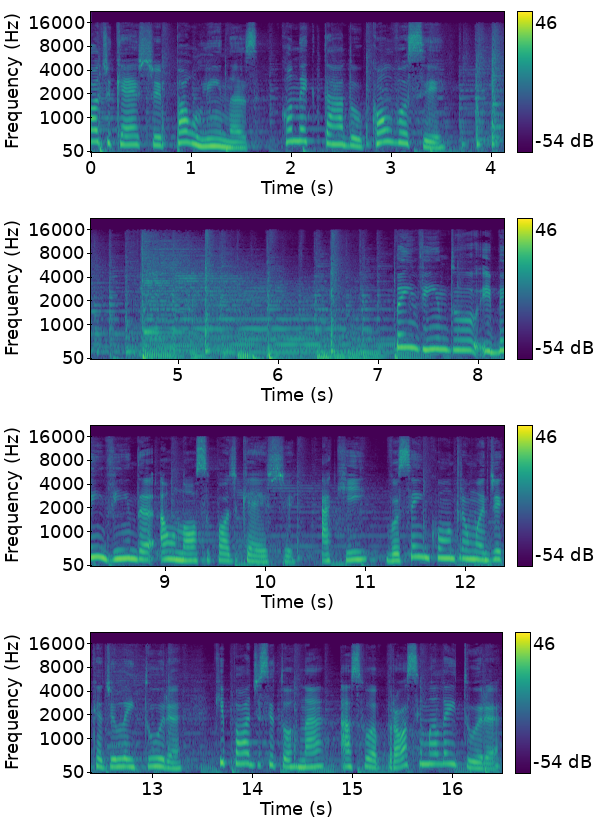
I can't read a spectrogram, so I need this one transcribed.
Podcast Paulinas, conectado com você. Bem-vindo e bem-vinda ao nosso podcast. Aqui você encontra uma dica de leitura que pode se tornar a sua próxima leitura.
